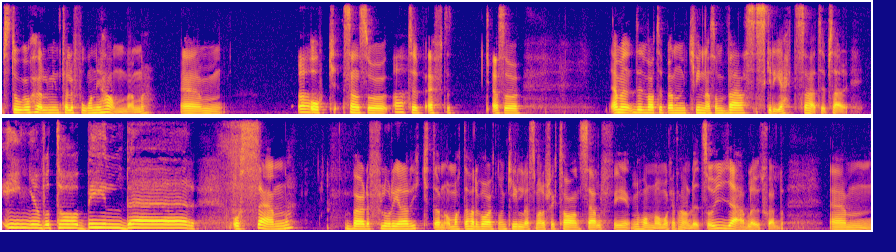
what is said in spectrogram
stod och höll min telefon i handen. Ehm, Ah. Och sen så Ah. typ efter, alltså, ja men det var typ en kvinna som vässkrek så här typ så här. Ingen får ta bilder! Och sen började florera rykten om att det hade varit någon kille som hade försökt ta en selfie med honom och att han hade blivit så jävla utskälld. Ehm,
